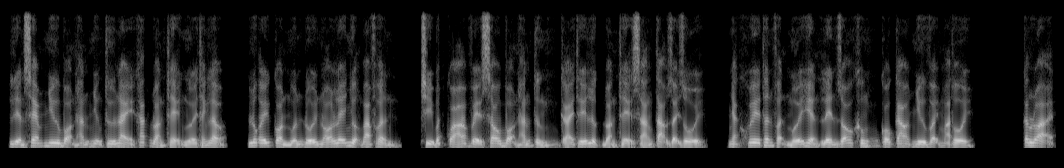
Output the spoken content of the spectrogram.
liền xem như bọn hắn những thứ này khác đoàn thể người thành lập, lúc ấy còn muốn đối nó lễ nhượng ba phần, chỉ bất quá về sau bọn hắn từng cái thế lực đoàn thể sáng tạo dậy rồi, nhạc khuê thân phận mới hiện lên rõ không có cao như vậy mà thôi. Các loại,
